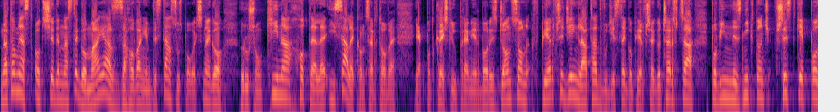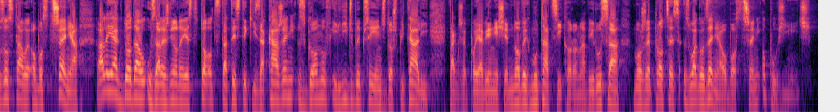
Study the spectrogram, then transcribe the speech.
Natomiast od 17 maja z zachowaniem dystansu społecznego ruszą kina, hotele i sale koncertowe. Jak podkreślił premier Boris Johnson, w pierwszy dzień lata 21 czerwca powinny zniknąć wszystkie pozostałe obostrzenia, ale jak dodał, uzależnione jest to od statystyki zakażeń, zgonów i liczby przyjęć do szpitali. Także pojawienie się nowych mutacji koronawirusa może proces złagodzenia obostrzeń opóźnić.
